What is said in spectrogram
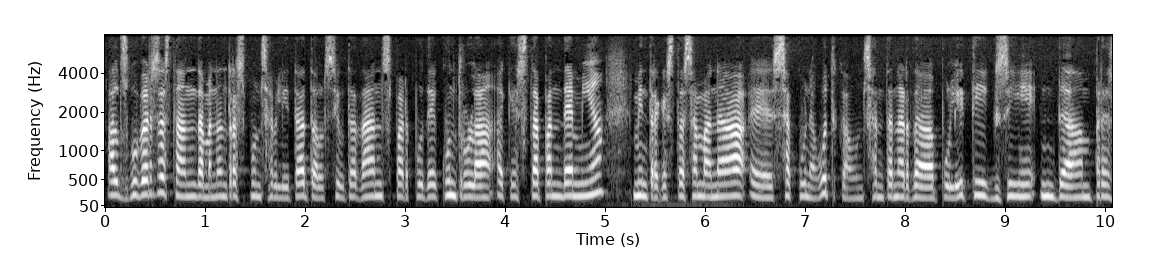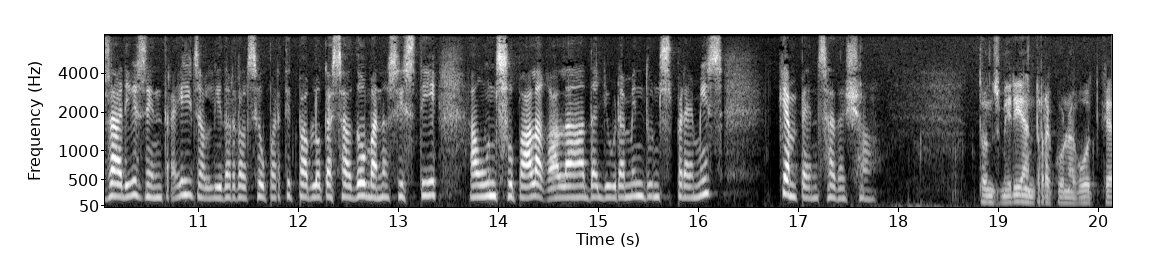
Els governs estan demanant responsabilitat als ciutadans per poder controlar aquesta pandèmia, mentre aquesta setmana eh, s'ha conegut que un centenar de polítics i d'empresaris, entre ells el líder del seu partit, Pablo Casado, van assistir a un sopar a la gala de lliurament d'uns premis. Què en pensa d'això? Doncs miri, han reconegut que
